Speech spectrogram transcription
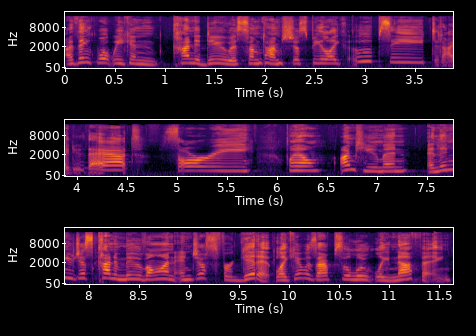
I think what we can kind of do is sometimes just be like, oopsie, did I do that? Sorry. Well, I'm human. And then you just kind of move on and just forget it like it was absolutely nothing.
